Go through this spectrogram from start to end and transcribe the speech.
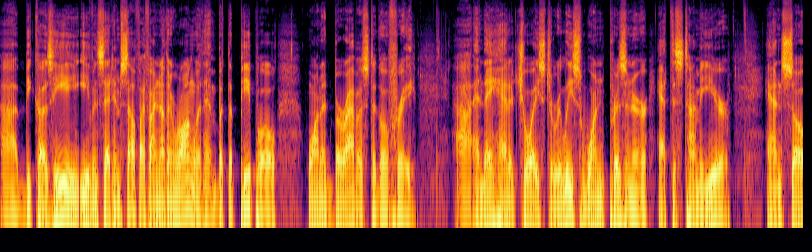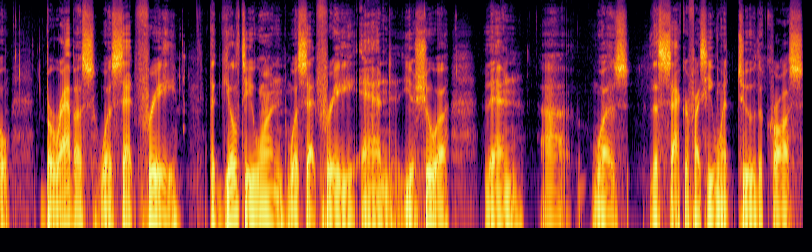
uh, because he even said himself, I find nothing wrong with him. But the people wanted Barabbas to go free. Uh, and they had a choice to release one prisoner at this time of year. And so Barabbas was set free, the guilty one was set free, and Yeshua then uh, was the sacrifice. He went to the cross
